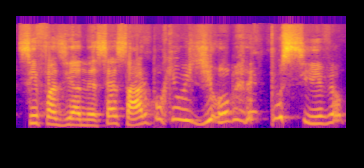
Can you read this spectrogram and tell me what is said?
se fazia necessário porque o idioma era impossível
